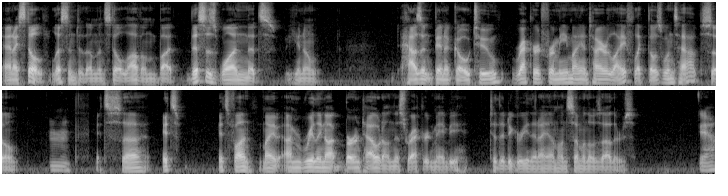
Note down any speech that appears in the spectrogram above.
And I still listen to them and still love them, but this is one that's, you know, hasn't been a go-to record for me my entire life like those ones have. So Mm. it's uh it's it's fun. My I'm really not burnt out on this record maybe to the degree that I am on some of those others. Yeah,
